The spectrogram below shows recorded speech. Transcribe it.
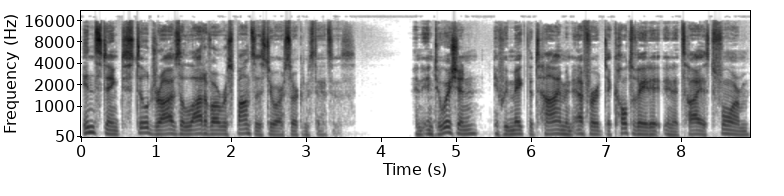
Instinct still drives a lot of our responses to our circumstances. And intuition, if we make the time and effort to cultivate it in its highest form,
